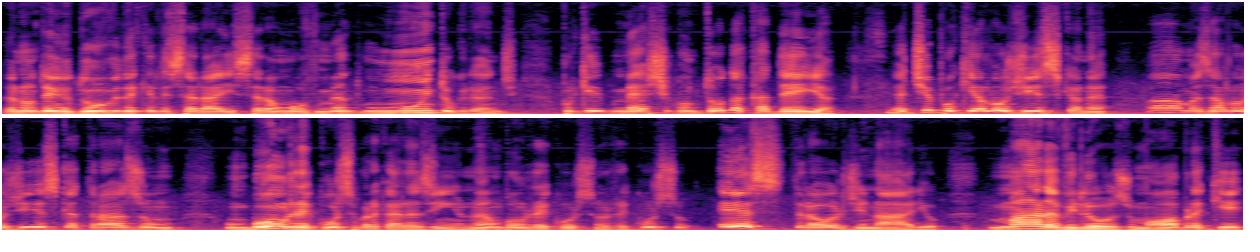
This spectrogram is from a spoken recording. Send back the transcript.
eu não tenho dúvida que ele será e será um movimento muito grande, porque mexe com toda a cadeia. É tipo aqui a logística, né? Ah, mas a logística traz um, um bom recurso para Carazinho. Não é um bom recurso, é um recurso extraordinário, maravilhoso, uma obra que,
